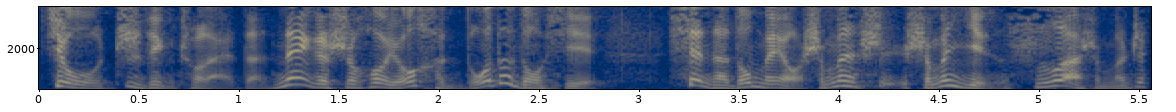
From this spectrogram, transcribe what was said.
就制定出来的。那个时候有很多的东西，现在都没有，什么是什么隐私啊，什么这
